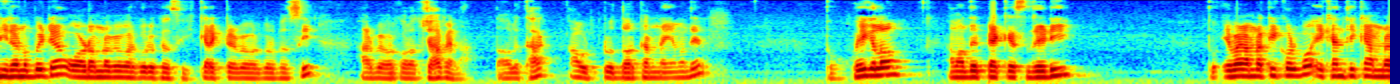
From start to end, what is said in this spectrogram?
নিরানব্বইটা ওয়ার্ড আমরা ব্যবহার করে ফেলছি ক্যারেক্টার ব্যবহার করে ফেলছি, আর ব্যবহার করা যাবে না। তাহলে থাক আউটরোর দরকার নাই আমাদের। তো হয়ে গেল, আমাদের প্যাকেজ রেডি তো এবার আমরা কি করব? এখান থেকে আমরা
